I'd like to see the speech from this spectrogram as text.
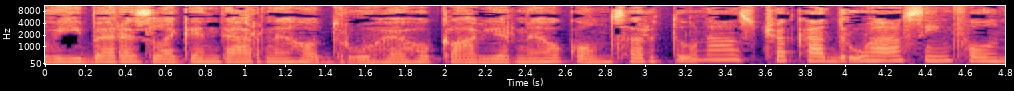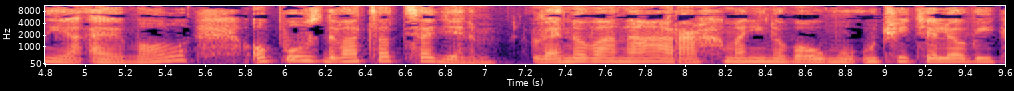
Výbere z legendárneho druhého klavírneho koncertu nás čaká druhá symfónia Emol, opus 27, venovaná Rachmaninovomu učiteľovi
